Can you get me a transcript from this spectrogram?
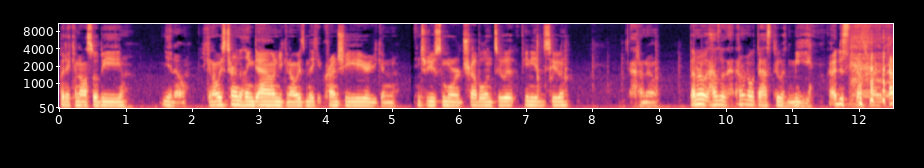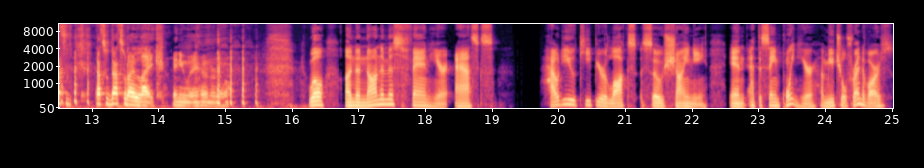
but it can also be, you know, you can always turn the thing down. You can always make it crunchy, or you can introduce more treble into it if you needed to. I don't know. I don't know. I don't know what that has to do with me. I just that's what I, that's that's what that's what I like anyway. I don't know. Well, an anonymous fan here asks, "How do you keep your locks so shiny?" And at the same point here, a mutual friend of ours,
